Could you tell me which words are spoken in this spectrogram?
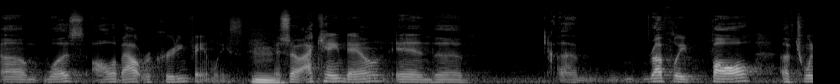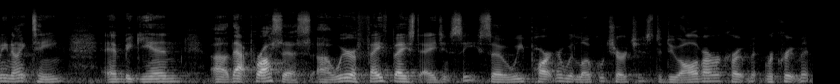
um, was all about recruiting families. And so I came down in the um, roughly fall of 2019 and began uh, that process. Uh, we're a faith-based agency, so we partner with local churches to do all of our recruitment. Recruitment,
